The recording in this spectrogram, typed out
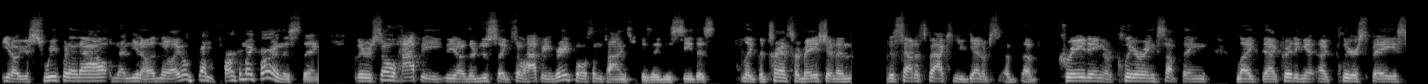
you know, you're sweeping it out, and then you know, and they're like, oh, I'm parking my car in this thing. They're so happy, you know, they're just like so happy and grateful sometimes because they just see this, like the transformation and the satisfaction you get of, of, of creating or clearing something like that, creating a, a clear space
